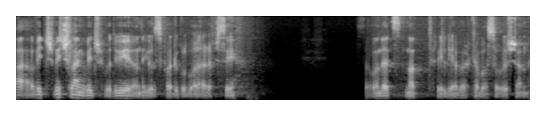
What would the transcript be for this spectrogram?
Uh, which, which language would we even use for the global RFC? So that's not really a workable solution.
